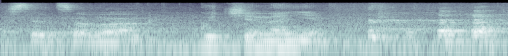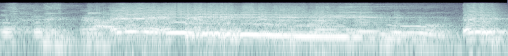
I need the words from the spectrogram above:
gusetsa abantu. Gukina nyine. Eh,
